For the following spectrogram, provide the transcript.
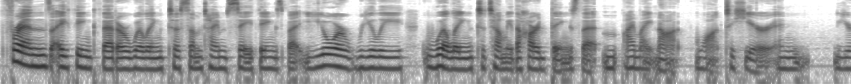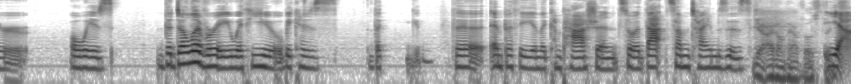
friends I think that are willing to sometimes say things, but you're really willing to tell me the hard things that I might not want to hear and you're always the delivery with you because the the empathy and the compassion. So that sometimes is Yeah, I don't have those things. Yeah.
